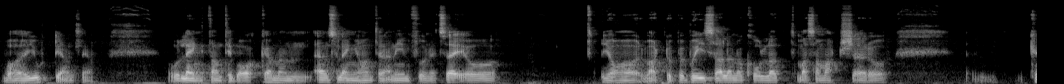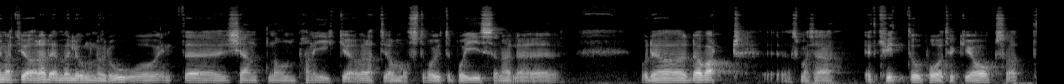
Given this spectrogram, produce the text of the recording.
vad har jag gjort egentligen? Och längtan tillbaka men än så länge har inte den infunnit sig och jag har varit uppe på ishallen och kollat massa matcher och eh, kunnat göra det med lugn och ro och inte känt någon panik över att jag måste vara ute på isen eller och det har, det har varit, eh, ska man säga, ett kvitto på tycker jag också att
